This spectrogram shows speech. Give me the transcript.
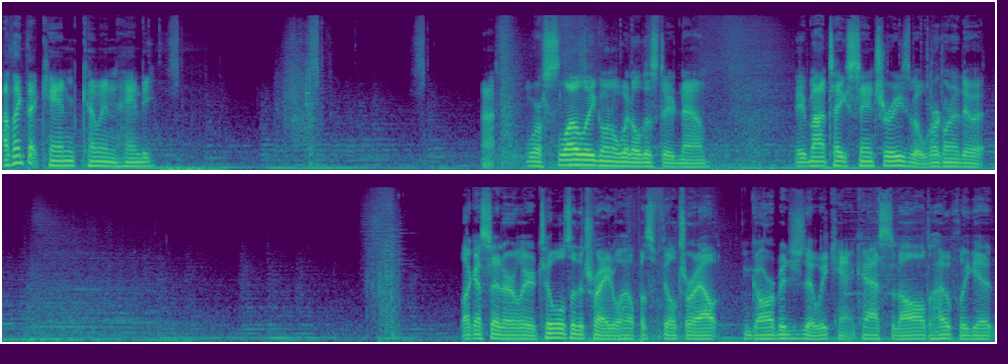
I think that can come in handy. We're slowly going to whittle this dude down. It might take centuries, but we're going to do it. Like I said earlier, tools of the trade will help us filter out garbage that we can't cast at all to hopefully get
